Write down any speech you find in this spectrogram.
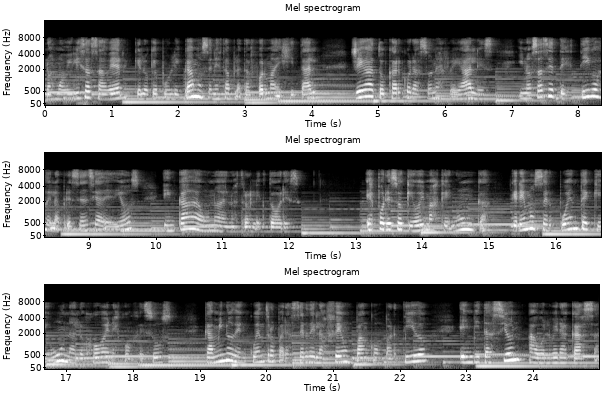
Nos moviliza saber que lo que publicamos en esta plataforma digital llega a tocar corazones reales y nos hace testigos de la presencia de Dios en cada uno de nuestros lectores. Es por eso que hoy más que nunca queremos ser puente que una a los jóvenes con Jesús, camino de encuentro para hacer de la fe un pan compartido e invitación a volver a casa,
